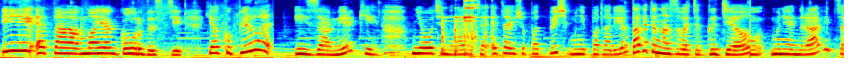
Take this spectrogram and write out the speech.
И это моя гордость. Я купила из Америки. Мне очень нравится. Это еще подписчик мне подарил. Как это называется? Гдел. Мне нравится.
